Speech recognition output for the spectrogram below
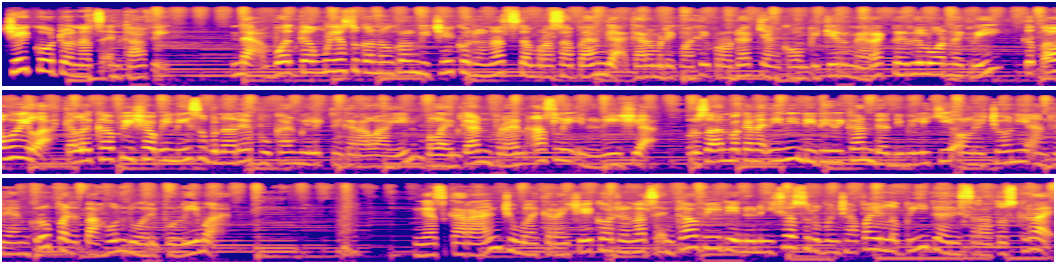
Jeko Donuts and Coffee Nah, buat kamu yang suka nongkrong di Ceko Donuts dan merasa bangga karena menikmati produk yang kamu pikir merek dari luar negeri, ketahuilah kalau coffee shop ini sebenarnya bukan milik negara lain, melainkan brand asli Indonesia. Perusahaan makanan ini didirikan dan dimiliki oleh Johnny Andrian Group pada tahun 2005. Hingga sekarang, jumlah gerai Ceko Donuts and Coffee di Indonesia sudah mencapai lebih dari 100 gerai.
